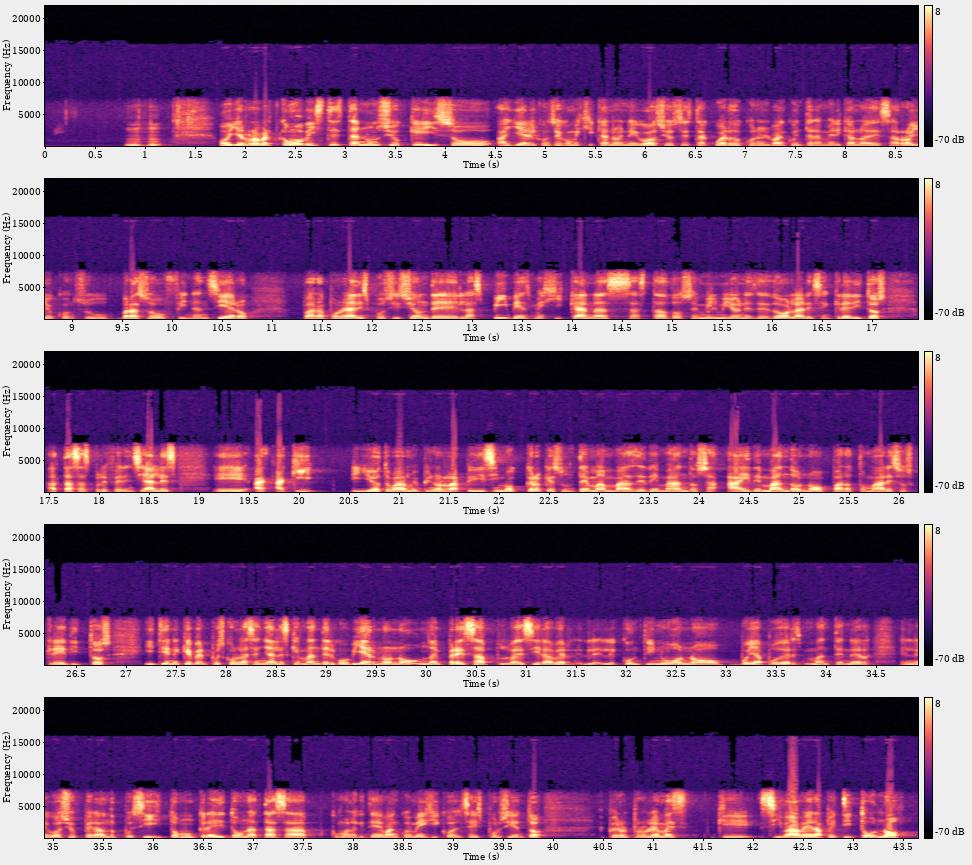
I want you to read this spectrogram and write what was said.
Oye Robert, ¿cómo viste este anuncio que hizo ayer el Consejo Mexicano de Negocios, este acuerdo con el Banco Interamericano de Desarrollo, con su brazo financiero? para poner a disposición de las pymes mexicanas hasta 12 mil millones de dólares en créditos a tasas preferenciales. Eh, aquí, y yo te voy a dar mi opinión rapidísimo, creo que es un tema más de demanda, o sea, hay demanda o no para tomar esos créditos y tiene que ver pues con las señales que manda el gobierno, ¿no? Una empresa pues va a decir, a ver, le, le continúo o no, voy a poder mantener el negocio operando, pues sí, tomo un crédito a una tasa como la que tiene Banco de México, el 6%, pero el problema es que si va a haber apetito o no.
